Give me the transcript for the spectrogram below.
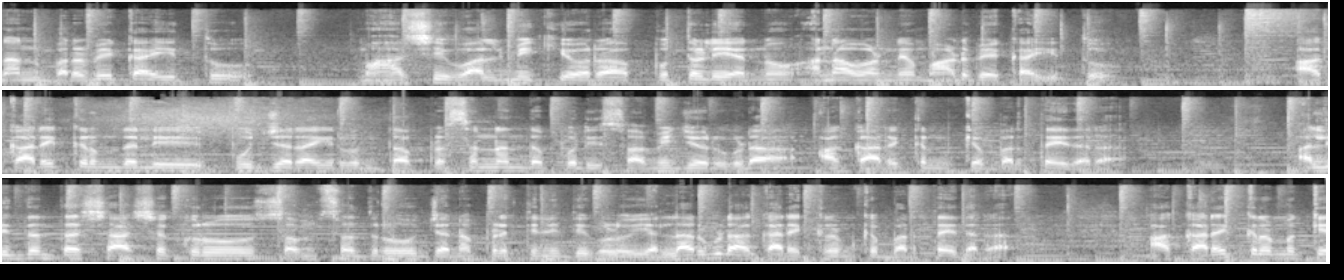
ನಾನು ಬರಬೇಕಾಗಿತ್ತು. ಮಹರ್ಷಿ ವಾಲ್ಮೀಕಿಯವರ ಪುತ್ಥಳಿಯನ್ನು ಅನಾವರಣೆ ಮಾಡಬೇಕಾಗಿತ್ತು. ಆ ಕಾರ್ಯಕ್ರಮದಲ್ಲಿ ಪೂಜ್ಯರಾಗಿರುವಂಥ ಪ್ರಸನ್ನಂದಪುರಿ ಸ್ವಾಮೀಜಿಯವರು ಕೂಡ ಆ ಕಾರ್ಯಕ್ರಮಕ್ಕೆ ಬರ್ತಾ ಇದ್ದಾರೆ ಅಲ್ಲಿದ್ದಂಥ ಶಾಸಕರು, ಸಂಸದರು, ಜನಪ್ರತಿನಿಧಿಗಳು ಎಲ್ಲರೂ ಕೂಡ ಆ ಕಾರ್ಯಕ್ರಮಕ್ಕೆ ಬರ್ತಾ ಇದ್ದಾರೆ ಆ ಕಾರ್ಯಕ್ರಮಕ್ಕೆ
